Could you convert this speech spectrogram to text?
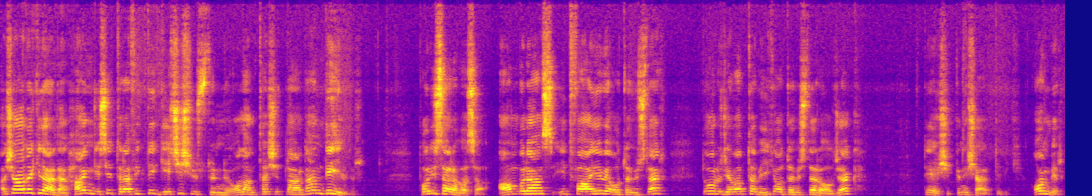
Aşağıdakilerden hangisi trafikte geçiş üstünlüğü olan taşıtlardan değildir? Polis arabası, ambulans, itfaiye ve otobüsler. Doğru cevap tabii ki otobüsler olacak. D şıkkını işaretledik. 11.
